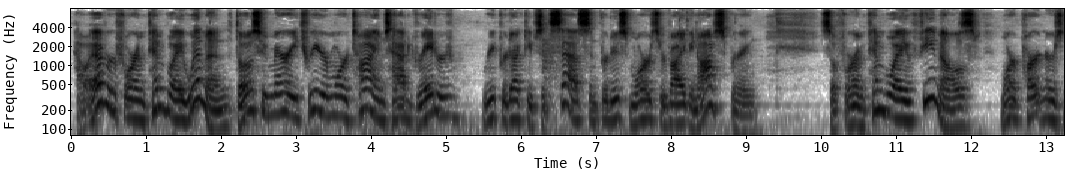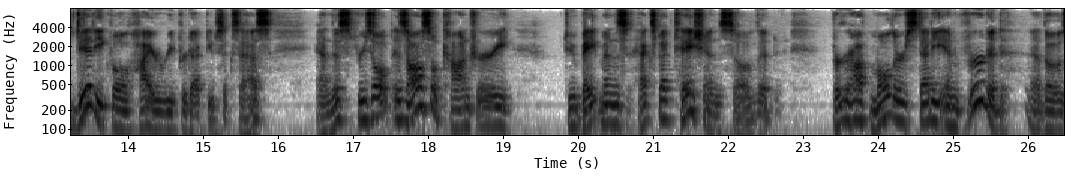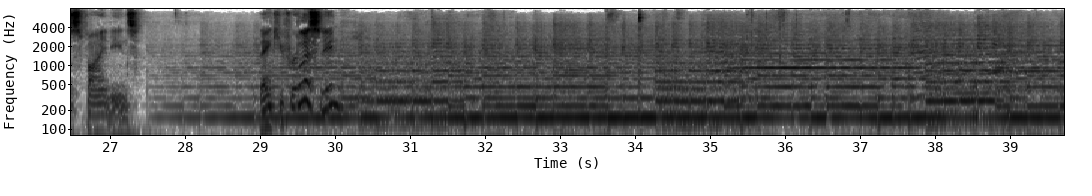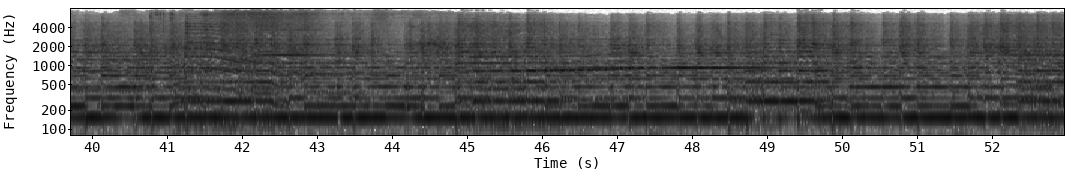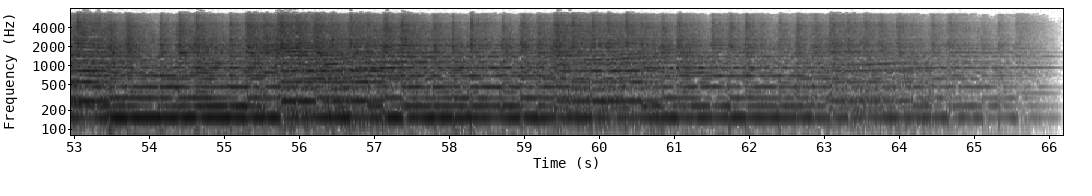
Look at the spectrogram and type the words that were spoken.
However, for Mpimbwe women, those who married three or more times had greater reproductive success and produced more surviving offspring. So for Mpimbwe females, more partners did equal higher reproductive success, and this result is also contrary to Bateman's expectations, so that Borgerhoff Mulder's study inverted uh, those findings. Thank you for listening.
